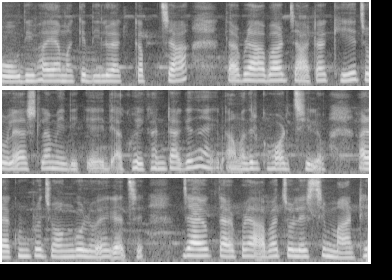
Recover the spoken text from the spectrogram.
বৌদি ভাই আমাকে দিল এক কাপ চা। তারপরে আবার চাটা খেয়ে চলে আসলাম এদিকে। দেখো, এখানটা আগে না আমাদের ঘর ছিল, আর এখন পুরো জঙ্গল হয়ে গেছে। যাই হোক তারপরে আবার চলে এসেছি মাঠে।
